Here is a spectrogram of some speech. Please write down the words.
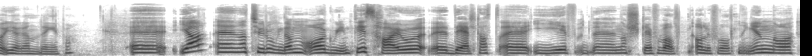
å gjøre endringer på? Eh, ja, eh, Natur og Ungdom og Greenpeace har jo eh, deltatt eh, i den norske oljeforvaltningen og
